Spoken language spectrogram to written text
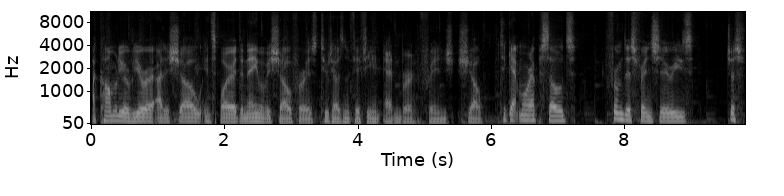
a comedy reviewer at his show inspired the name of his show for his 2015 Edinburgh Fringe show. To get more episodes from this Fringe series, just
